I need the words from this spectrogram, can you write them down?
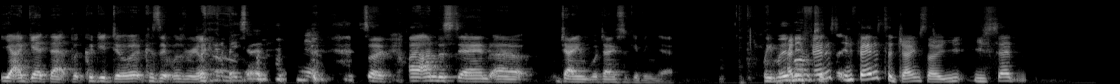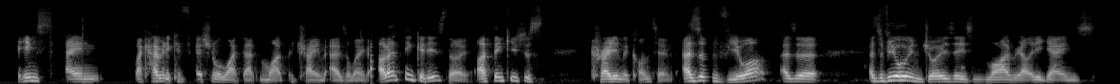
yeah, I get that, but could you do it? Because it was really going to be good. Yeah. so I understand uh, James what James was giving there. We move and on. In fairness, to... in fairness to James, though, you, you said him saying like having a confessional like that might portray him as a wanker. I don't think it is though. I think he's just creating the content. As a viewer, as a as a viewer who enjoys these live reality games,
